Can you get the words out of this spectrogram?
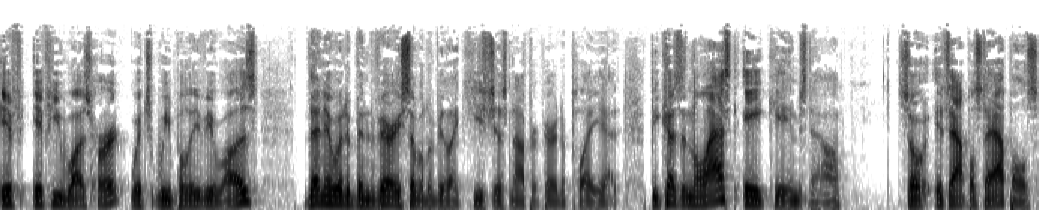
if if he was hurt, which we believe he was, then it would have been very simple to be like he's just not prepared to play yet. Because in the last 8 games now, so it's apples to apples,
